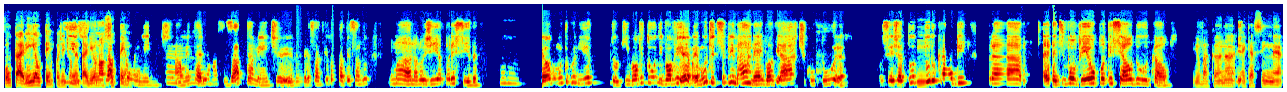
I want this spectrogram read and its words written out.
voltaria ao tempo, a gente Isso, aumentaria o nosso exatamente. tempo. Uhum. Aumentaria o nosso. Exatamente. Engraçado que eu estava pensando numa analogia parecida. Uhum. É algo muito bonito, que envolve tudo, envolve é, é multidisciplinar, né? envolve arte, cultura, ou seja, tu, tudo cabe para é, desenvolver o potencial do cal. E o bacana é que assim, né,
